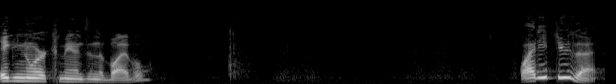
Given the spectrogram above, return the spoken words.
ignore commands in the Bible? Why do you do that?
